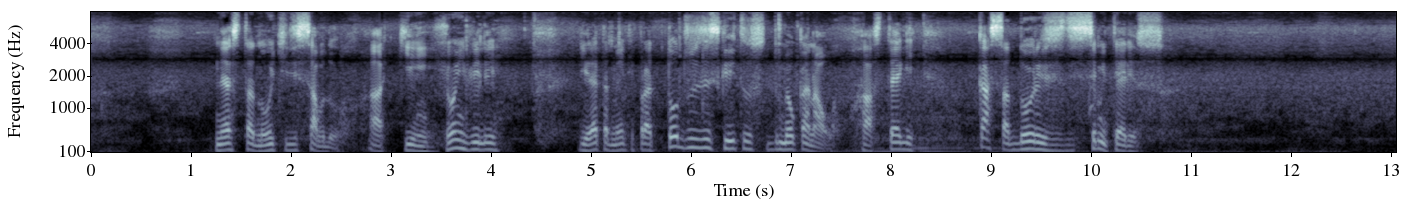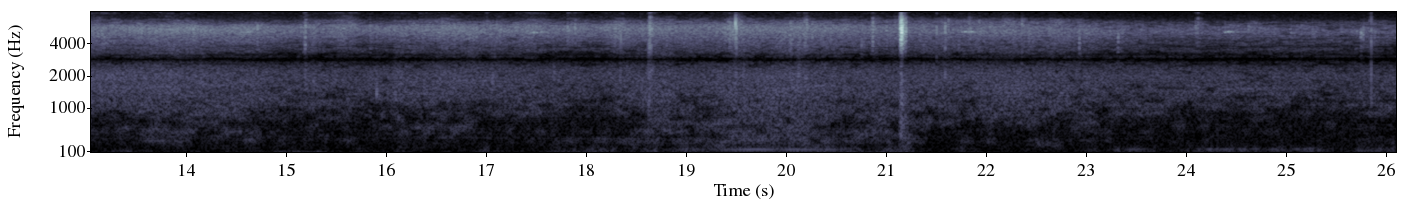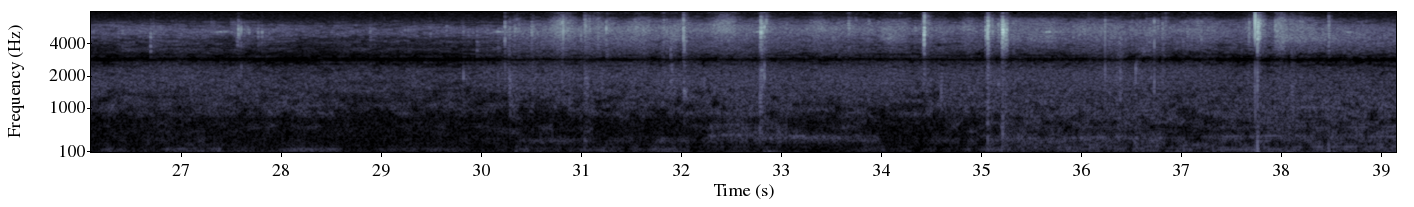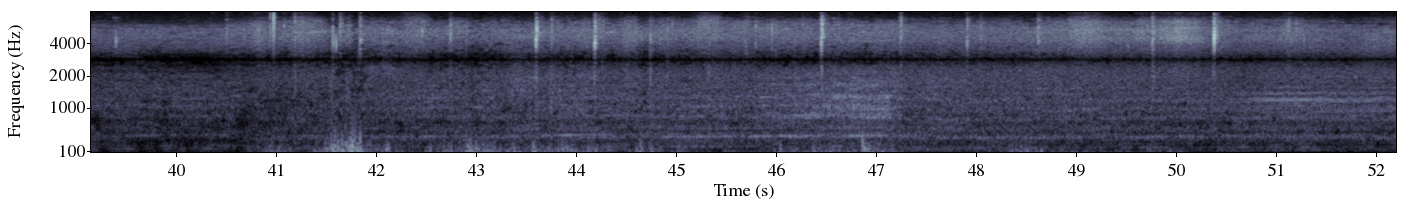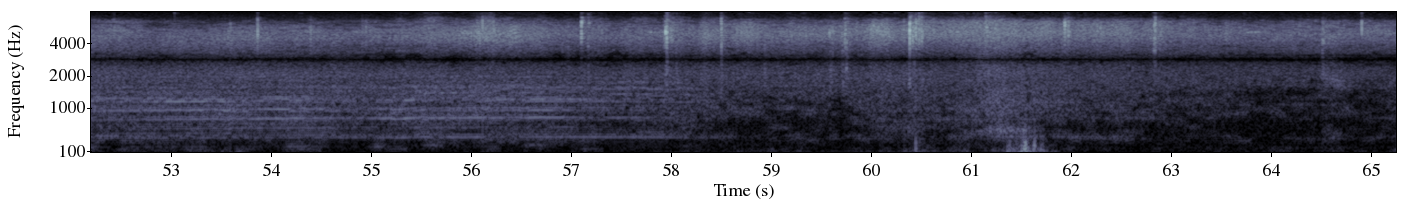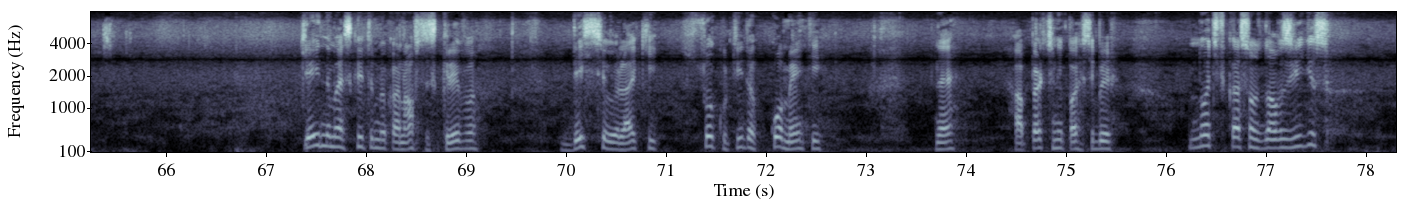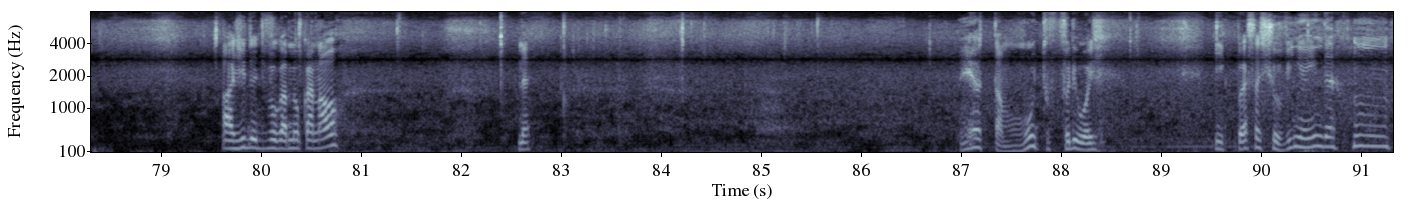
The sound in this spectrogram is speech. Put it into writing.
nesta noite de sábado, aqui em Joinville, diretamente para todos os inscritos do meu canal. Hashtag Caçadores de Cemitérios. Quem ainda não é inscrito no meu canal, se inscreva, deixe seu like, sua curtida, comente, né? Aperte o sininho para receber notificações de novos vídeos. Ajude a divulgar meu canal, né? Meu, tá muito frio hoje. E com essa chuvinha ainda, hum,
